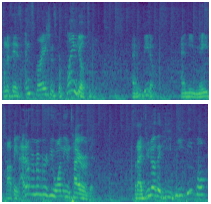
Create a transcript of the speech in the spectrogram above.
one of his inspirations for playing Guilty Gear, and he beat him. And he made top eight. I don't remember if he won the entire event, but I do know that he beat people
